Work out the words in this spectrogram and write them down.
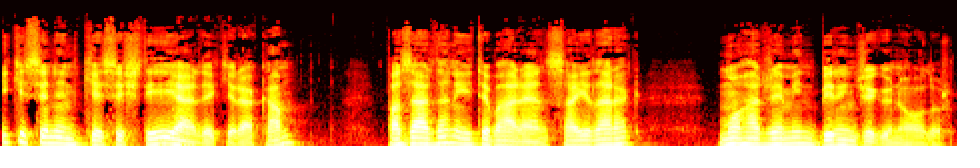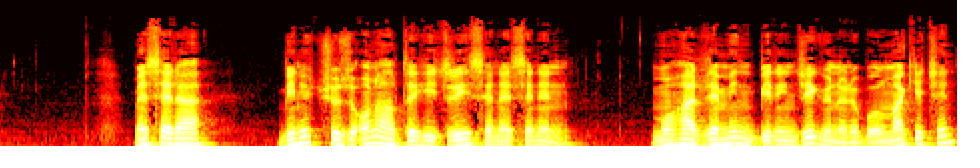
İkisinin kesiştiği yerdeki rakam, pazardan itibaren sayılarak Muharrem'in birinci günü olur. Mesela 1316 Hicri senesinin Muharrem'in birinci gününü bulmak için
